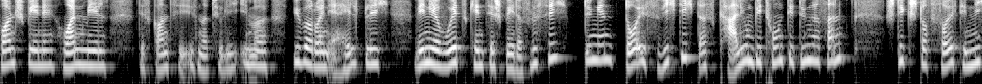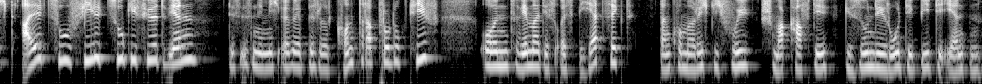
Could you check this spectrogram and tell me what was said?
Hornspäne, Hornmehl. Das Ganze ist natürlich immer überall erhältlich. Wenn ihr wollt, könnt ihr später flüssig düngen. Da ist wichtig, dass kaliumbetonte Dünger sind. Stickstoff sollte nicht allzu viel zugeführt werden. Das ist nämlich ein bisschen kontraproduktiv. Und wenn man das alles beherzigt, dann kann man richtig viel schmackhafte, gesunde rote Beete ernten.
